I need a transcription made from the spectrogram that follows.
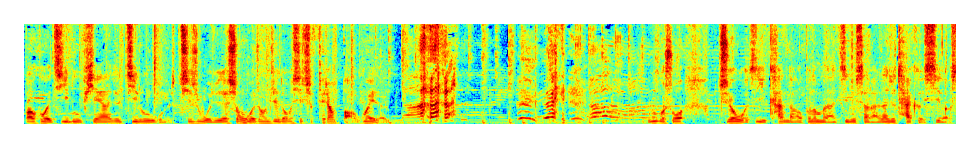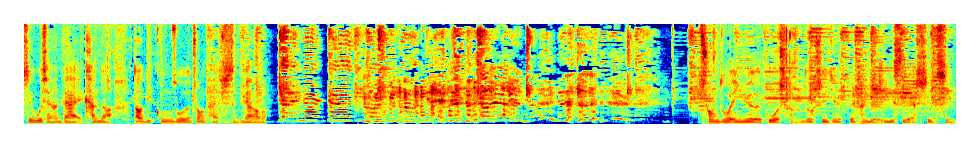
包括纪录片啊，就记录我们。其实我觉得生活中这东西是非常宝贵的。如果说只有我自己看到，不能把它记录下来，那就太可惜了。所以我想让大家也看到，到底工作的状态是怎么样了。创作音乐的过程都是一件非常有意思的事情。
